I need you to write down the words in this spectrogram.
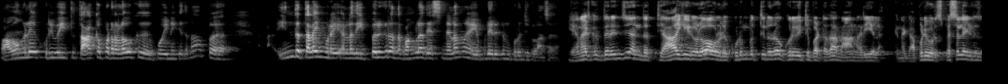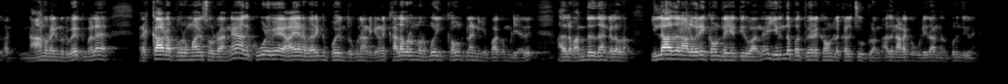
அவங்களே குறிவைத்து தாக்கப்படுற அளவுக்கு போய் நிற்குதுன்னா இப்போ இந்த தலைமுறை அல்லது இப்போ இருக்கிற அந்த பங்களாதேஷ் நிலைமை எப்படி இருக்குன்னு புரிஞ்சுக்கலாம் சார். எனக்கு தெரிஞ்சு அந்த தியாகிகளோ அவருடைய குடும்பத்தினரோ குறிவிக்கப்பட்டதாக நான் அறியலை. எனக்கு அப்படி ஒரு ஸ்பெஷலைடு நானூறு ஐநூறு பேருக்கு மேலே ரெக்கார்டை பூர்வமாக சொல்கிறாங்க அது கூடவே ஆயிரம் வரைக்கும் போயிருந்துருக்குன்னு நினைக்கிறேன். கலவரம்னு வரும்போது கவுண்ட்லாம் நீங்கள் பார்க்க முடியாது. அதில் வந்தது தான் கலவரம். இல்லாத நாலு வரையும் கவுண்ட்டில் ஏற்றிடுவாங்க இருந்த பத்து பேரை கவுண்ட்டில் கழிச்சு விட்ருவாங்க அது நடக்கக்கூடியதான் நான் புரிஞ்சுக்கிறேன்.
